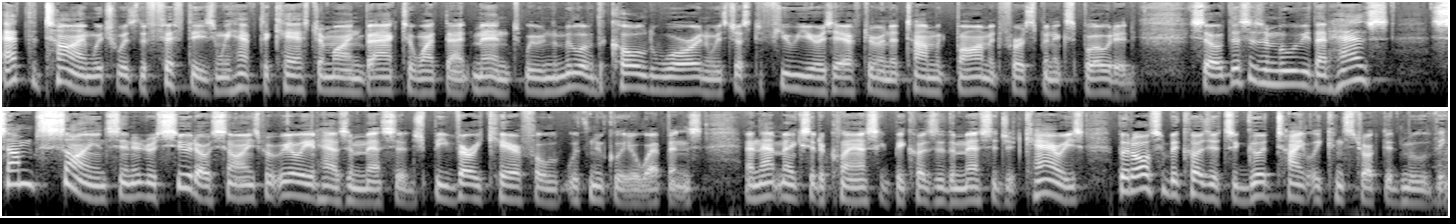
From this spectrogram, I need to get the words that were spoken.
At the time, which was the 50s, and we have to cast our mind back to what that meant, we were in the middle of the Cold War, and it was just a few years after an atomic bomb had first been exploded. So this is a movie that has some science in it, or pseudoscience, but really it has a message. Be very careful with nuclear weapons. And that makes it a classic because of the message it carries, but also because it's a good, tightly constructed movie.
